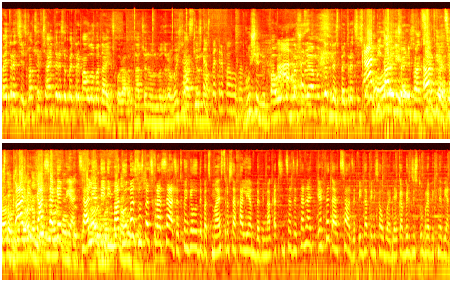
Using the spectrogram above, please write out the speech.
პეტრეცი, სხვათა შორის საინტერესო პეტრე პავლობა დაიწყო რაღაც ნაციონალურ მოძრაობაში საარჩევნო. რა პეტრე პავლობა? გუშინ პავლე კუბლაშვილი ამბობდა დღეს პეტრეცის კარგი ჩვენი ფრაქციის კარგი, გასაგებია. ძალიან დიდი მადლობა ზუსტად 9 საათზე თქვენ გელოდებათ მაესტროს ახალი ამბები მაკაცინცაძესთან ერთად 10 საათზე პირდაპირ საუბარი და ეკაბერძის სტუმრები ხნებიან.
